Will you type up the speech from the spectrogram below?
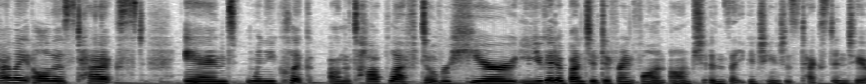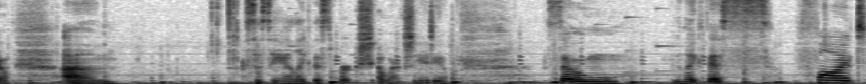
highlight all this text and when you click on the top left over here you get a bunch of different font options that you can change this text into um, so say I like this Berkshire oh actually I do so we like this font.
